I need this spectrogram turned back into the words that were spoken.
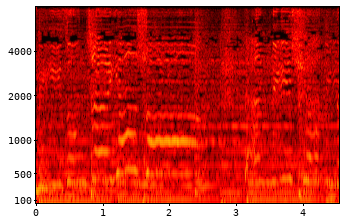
你总这样说，但你全都。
